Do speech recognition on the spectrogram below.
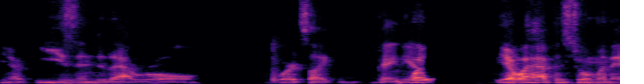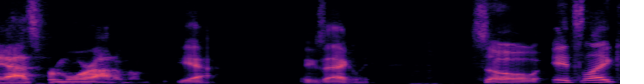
you know ease into that role where it's like Pena? What, yeah, what happens to him when they ask for more out of him? Yeah, exactly. So it's like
